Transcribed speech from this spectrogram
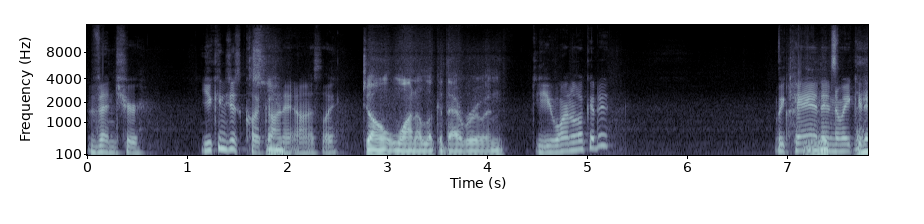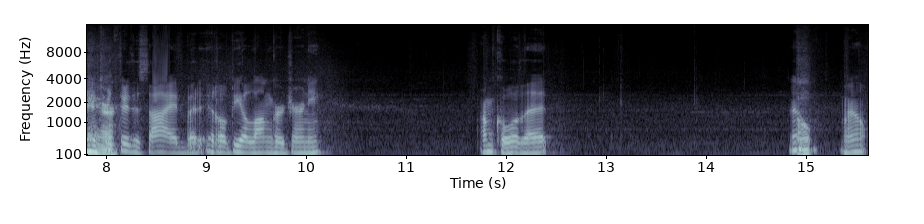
venture. You can just click So on it, honestly. Don't want to look at that ruin. Do you want to look at it? We can, it's and we could enter through the side, but it'll be a longer journey. I'm cool with that. Yeah, Oh. Well,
